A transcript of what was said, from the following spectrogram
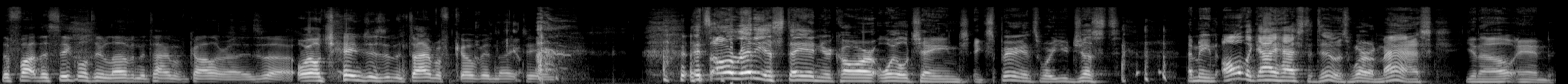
the the sequel to Love in the Time of Cholera is uh, Oil Changes in the Time of COVID nineteen it's already a stay in your car oil change experience where you just I mean, all the guy has to do is wear a mask, you know, and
